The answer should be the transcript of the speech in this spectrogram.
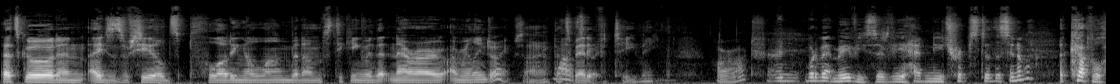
that's good. And Agents of Shield's plodding along, but I'm sticking with it narrow. I'm really enjoying. So that's that's about good. it for TV. All right. And what about movies? Have you had any trips to the cinema? A couple,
